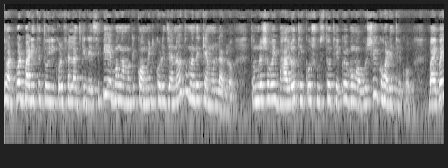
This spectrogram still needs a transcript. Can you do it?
ঝটপট বাড়িতে তৈরি করে ফেলা আজকের রেসিপি এবং আমাকে কমেন্ট করে জানাও তোমাদের কেমন লাগল। তোমরা সবাই ভালো থেকো, সুস্থ থেকো, এবং অবশ্যই ঘরে থেকো। বাই বাই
